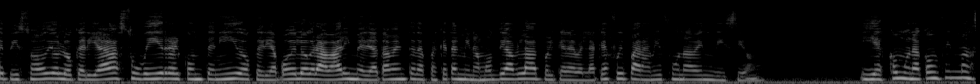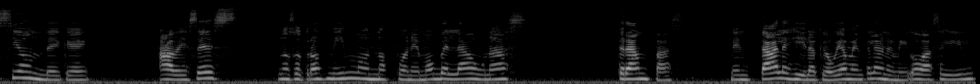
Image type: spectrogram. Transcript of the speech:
episodio lo quería subir el contenido, quería poderlo grabar inmediatamente después que terminamos de hablar, porque de verdad que fui para mí fue una bendición. Y es como una confirmación de que a veces nosotros mismos nos ponemos, ¿verdad?, unas trampas mentales y la que obviamente el enemigo va a seguir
